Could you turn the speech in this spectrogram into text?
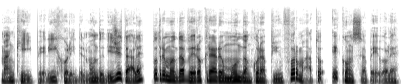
ma anche i pericoli del mondo digitale, potremo davvero creare un mondo ancora più informato e consapevole.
